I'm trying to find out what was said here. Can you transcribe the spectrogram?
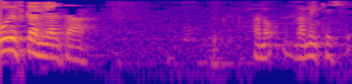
どうですか、皆さん？あの、画面消して。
